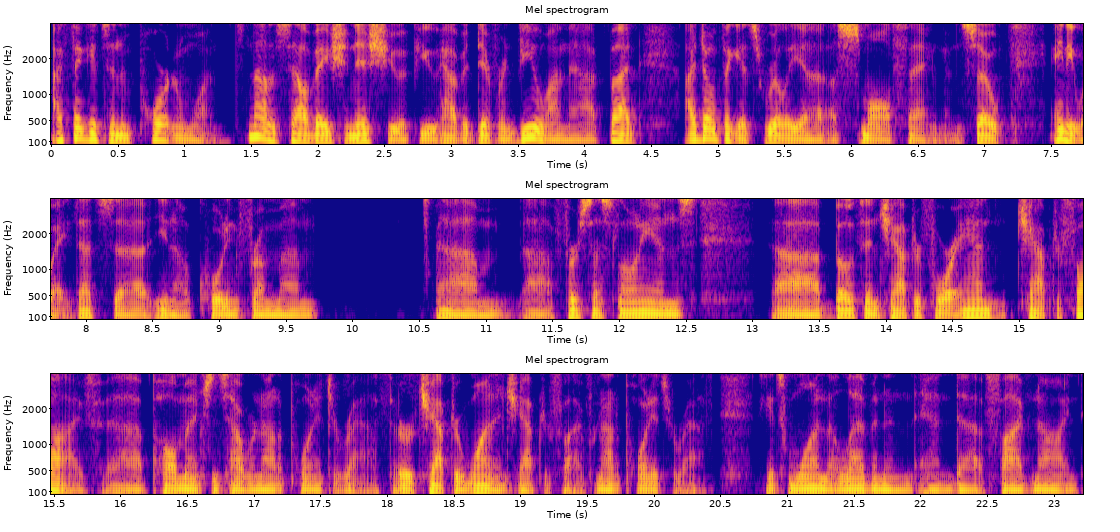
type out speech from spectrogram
I think it's an important one. It's not a salvation issue if you have a different view on that, but I don't think it's really a, a small thing. And so, anyway, that's uh, you know quoting from um, um, uh, First Thessalonians uh, both in chapter 4 and chapter 5, uh, Paul mentions how we're not appointed to wrath, or chapter 1 and chapter 5, we're not appointed to wrath. It's 1, 11, and, and uh, 5, 9.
